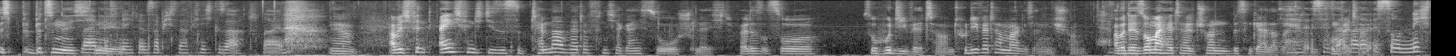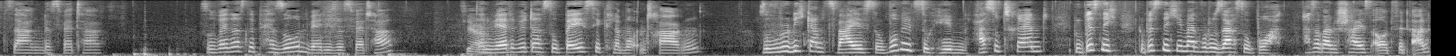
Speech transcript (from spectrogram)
Ich, bitte nicht. Nein, nee. bitte nicht, das habe ich, das hab ich nicht gesagt. Nein. Ja. Aber ich finde, eigentlich finde ich dieses Septemberwetter finde ich ja gar nicht so schlecht. Weil das ist so, so Hoodie-Wetter. Und Hoodie-Wetter mag ich eigentlich schon. Aber der Sommer hätte halt schon ein bisschen geiler sein Ja, können. das ist jetzt aber Wetter das ist so nichtssagendes Wetter. So, wenn das eine Person wäre, dieses Wetter, ja. dann werde, wird das so Basic-Klamotten tragen. So, wo du nicht ganz weißt, so, wo willst du hin? Hast du Trend? Du bist nicht, du bist nicht jemand, wo du sagst so, boah, hast aber ein scheiß Outfit an.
